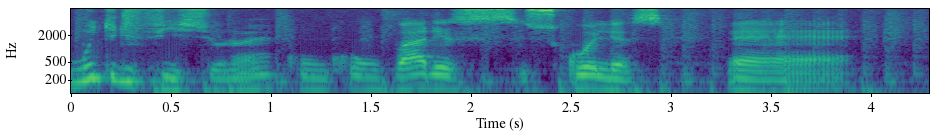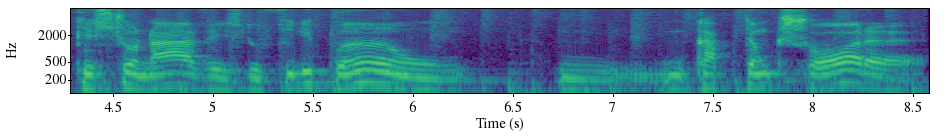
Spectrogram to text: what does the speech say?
muito difícil, né? Com, com várias escolhas é, questionáveis do Filipão, um, um capitão que chora,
